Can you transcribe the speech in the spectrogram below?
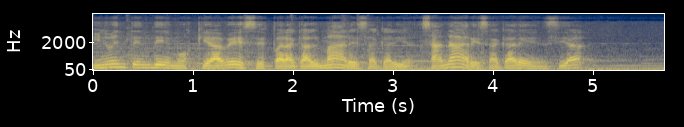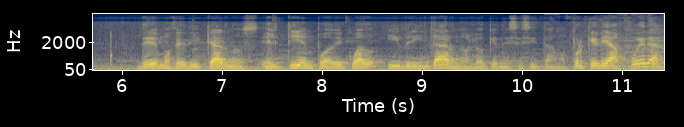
Y no entendemos que a veces para calmar esa carencia, sanar esa carencia, debemos dedicarnos el tiempo adecuado y brindarnos lo que necesitamos. Porque de afuera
